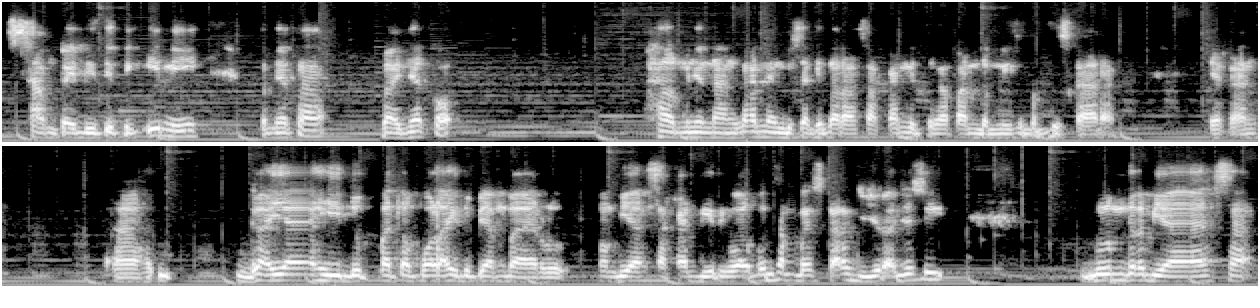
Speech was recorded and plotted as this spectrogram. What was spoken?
sampai di titik ini ternyata banyak kok hal menyenangkan yang bisa kita rasakan di tengah pandemi seperti sekarang, ya kan? Uh, gaya hidup atau pola hidup yang baru, membiasakan diri walaupun sampai sekarang jujur aja sih belum terbiasa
